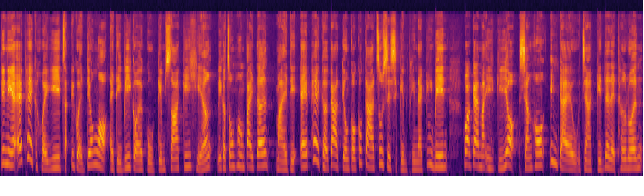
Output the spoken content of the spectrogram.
今年 APEC 会议十一月中午会伫美国的旧金山举行，美国总统拜登嘛会伫 APEC 甲中国国家主席习近平来见面，外界嘛预期哦，双方应该会有正激烈的讨论。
